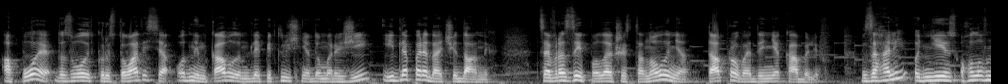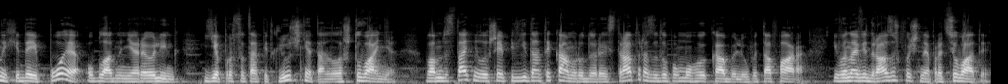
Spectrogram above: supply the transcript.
А POE дозволить користуватися одним кабелем для підключення до мережі і для передачі даних. Це в рази полегшить встановлення та проведення кабелів. Взагалі, однією з головних ідей POE обладнання Reolink є простота підключення та налаштування. Вам достатньо лише під'єднати камеру до реєстратора за допомогою кабелю вита пара, і вона відразу ж почне працювати.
